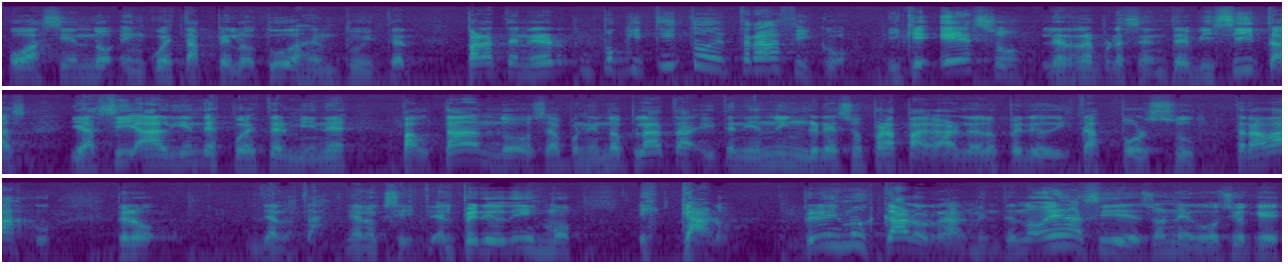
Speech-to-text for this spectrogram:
o haciendo encuestas pelotudas en Twitter para tener un poquitito de tráfico y que eso le represente visitas y así alguien después termine pautando, o sea, poniendo plata y teniendo ingresos para pagarle a los periodistas por su trabajo. Pero ya no está, ya no existe. El periodismo es caro. El periodismo es caro realmente. No es así de esos negocios que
